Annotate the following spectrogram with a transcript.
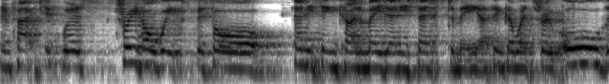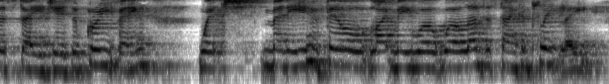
In fact, it was three whole weeks before anything kind of made any sense to me. I think I went through all the stages of grieving, which many who feel like me will, will understand completely.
